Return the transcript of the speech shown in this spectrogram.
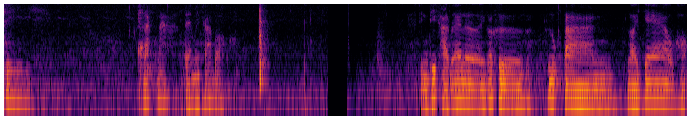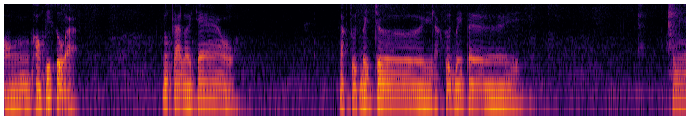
ซี่รักนะ แต่ไม่กล้าบอก สิ่งที่ขาดไม่ได้เลยก็คือ ลูกตาลลอยแก้วของของพี่สุอะ ลูกตาลลอยแก้ว หลักสูตรใบเจย หลักสูตรใบเตย เป็นไง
